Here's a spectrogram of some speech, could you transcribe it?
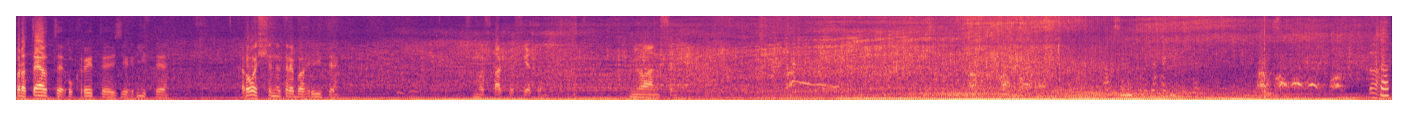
протерти, укрити, зігріти. Розчини треба гріти. Може так ось є там нюанси. Так.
